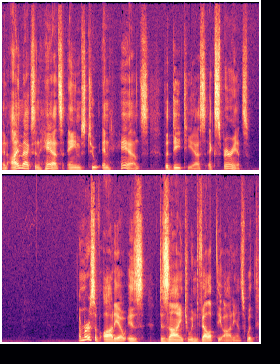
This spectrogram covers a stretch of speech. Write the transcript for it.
and IMAX Enhance aims to enhance the DTS experience. Immersive audio is designed to envelop the audience with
